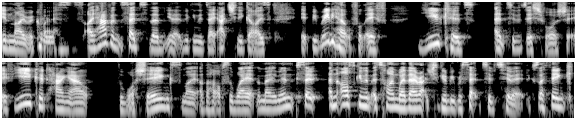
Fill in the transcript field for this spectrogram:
in my mm. requests. I haven't said to them, you know, at the beginning of the day, actually, guys, it'd be really helpful if you could empty the dishwasher, if you could hang out the washing, because my other half's away at the moment. So, and asking them at a time where they're actually going to be receptive to it. Because I think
